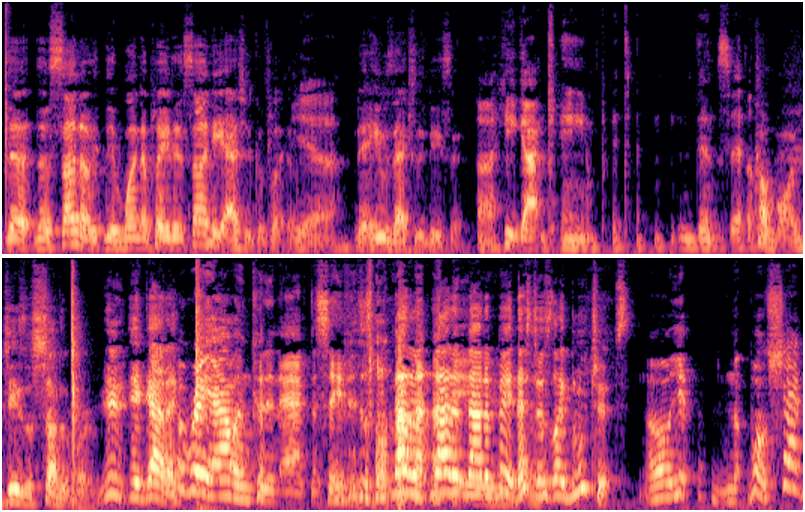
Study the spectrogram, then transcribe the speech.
the the son of the one that played his son, he actually could play. yeah, Yeah, he was actually decent. uh, he got game, but Denzel. Come on, Jesus Shuttleworth, you you gotta But Ray Allen couldn't act to save his life. not a, not a, not a bit. That's just like blue chips. Oh yeah, no, well Shaq,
